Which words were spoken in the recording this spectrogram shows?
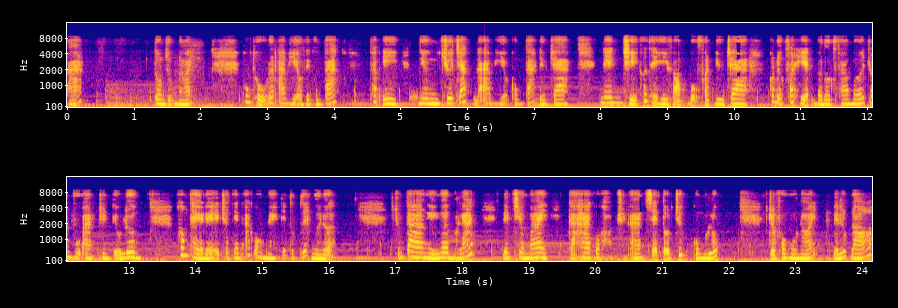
phá. Tôn Dũng nói, Hung thủ rất am hiểu về công tác pháp y nhưng chưa chắc đã am hiểu công tác điều tra, nên chỉ có thể hy vọng bộ phận điều tra có được phát hiện và đột phá mới trong vụ án Trình Tiểu Lương. Không thể để cho tên ác ôn này tiếp tục giết người nữa. Chúng ta nghỉ ngơi một lát, đến chiều mai cả hai cuộc họp chuyên án sẽ tổ chức cùng một lúc. Trưởng phòng Hồ nói, đến lúc đó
